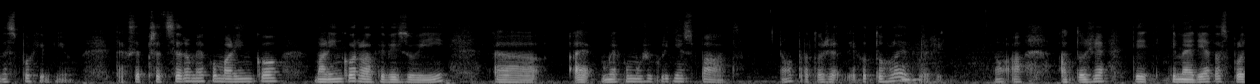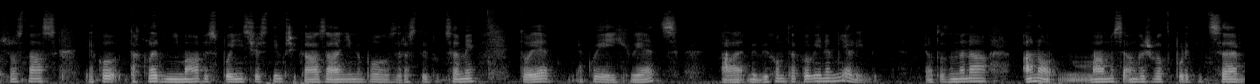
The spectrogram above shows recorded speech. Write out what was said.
nespochybnuju, tak se přece jenom jako malinko, malinko relativizují uh, a jako můžu klidně spát. Jo? Protože jako tohle je důležité. No a, a to, že ty, ty média, ta společnost nás jako takhle vnímá ve spojení s šestým přikázáním nebo s restitucemi, to je jako jejich věc, ale my bychom takový neměli být. Jo, to znamená, ano, máme se angažovat v politice,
